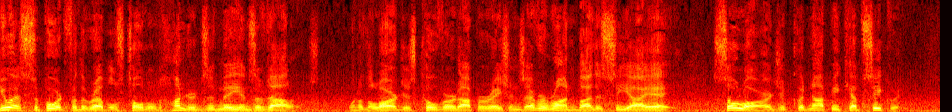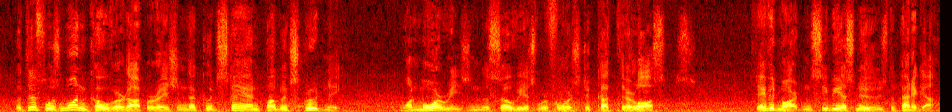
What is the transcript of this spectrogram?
U.S. support for the rebels totaled hundreds of millions of dollars, one of the largest covert operations ever run by the CIA. So large it could not be kept secret. But this was one covert operation that could stand public scrutiny. One more reason the Soviets were forced to cut their losses. David Martin, CBS News, The Pentagon.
